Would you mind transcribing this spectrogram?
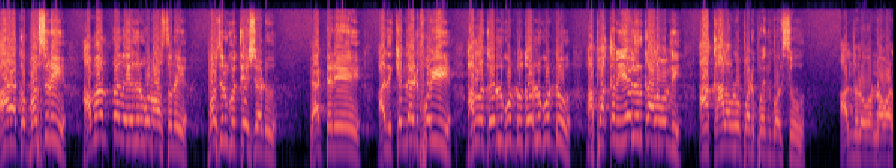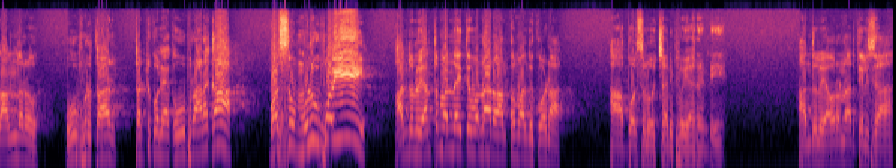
ఆ యొక్క బస్సుని అమంతంగా ఎదురుకుండా వస్తున్నాయి బస్సును గుర్తేశాడు వెంటనే అది కిందడిపోయి అలా దొర్లుకుంటూ దొర్లుకుంటూ ఆ పక్కన ఏలూరు కాలం ఉంది. ఆ కాలంలో పడిపోయింది బస్సు. అందులో ఉన్న వాళ్ళందరూ ఊపిరి తా- తట్టుకోలేక ఊపిరి ఆడక బస్సు మునిగిపోయి అందులో ఎంతమంది అయితే ఉన్నారో అంతమంది కూడా ఆ బస్సులో చనిపోయారండి. అందులో ఎవరున్నారు తెలుసా?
